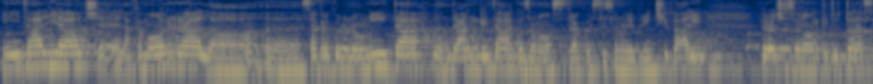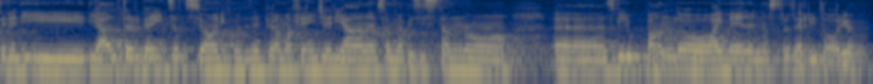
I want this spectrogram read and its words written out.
In Italia c'è la Camorra, la eh, Sacra Corona Unita, l'Andrangheta, Cosa Nostra, queste sono le principali, però ci sono anche tutta una serie di, di altre organizzazioni, come ad esempio la mafia nigeriana, insomma, che si stanno eh, sviluppando, ahimè, nel nostro territorio.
